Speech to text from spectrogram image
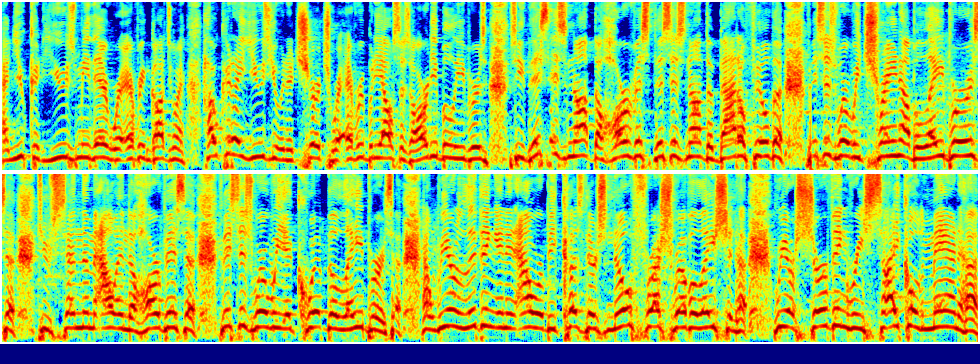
and you could use me there where every God's going, how could I use you in a church where everybody else is already believers? See, this is not the harvest. This is not the battlefield. This is where we train up laborers to send them out in the harvest. This is where we equip the laborers. And we are living in an hour because there's no fresh revelation. We are serving recycled manna.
